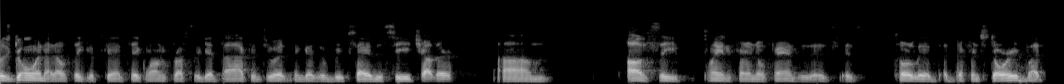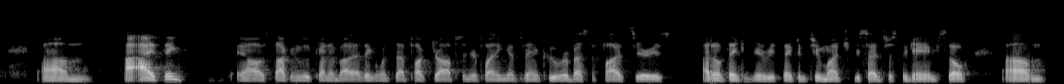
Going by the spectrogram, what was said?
was going. I don't think it's going to take long for us to get back into it. I think guys will be excited to see each other. Um, obviously, playing in front of no fans is, is, is totally a, a, different story. But um, I, I, think, you know, I was talking to Luke kind of about it. I think once that puck drops and you're playing against Vancouver, best of five series, I don't think you're going to be thinking too much besides just the game. So um,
